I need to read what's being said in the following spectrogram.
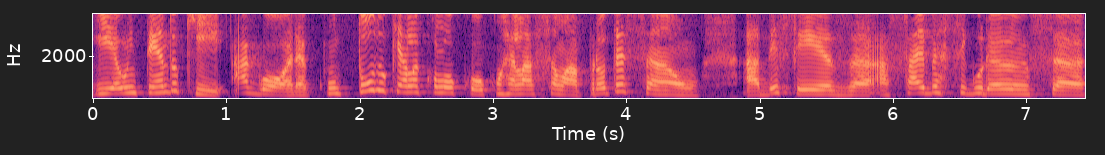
e eu entendo que agora, com tudo que ela colocou com relação à proteção, à defesa, à cibersegurança,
